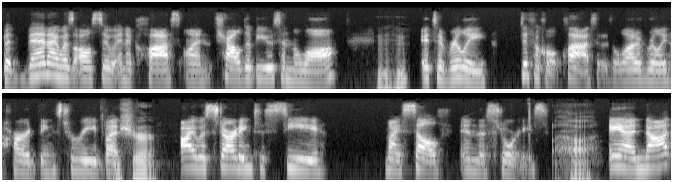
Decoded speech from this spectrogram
But then I was also in a class on child abuse and the law. Mm-hmm. It's a really difficult class. It was a lot of really hard things to read, but sure. I was starting to see myself in the stories Huh. and not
